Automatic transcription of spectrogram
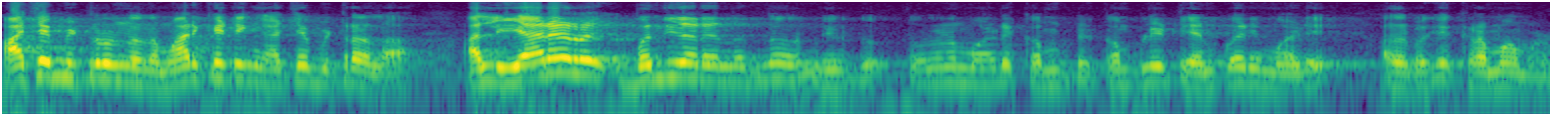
ಆಚೆ ಬಿಟ್ಟರು ಅನ್ನೋದು, ಮಾರ್ಕೆಟಿಂಗ್ ಆಚೆ ಬಿಟ್ರಲ್ಲ, ಅಲ್ಲಿ ಯಾರ್ಯಾರು ಬಂದಿದ್ದಾರೆ ಅನ್ನೋದನ್ನು ನೀವು ತುಲನೆ ಮಾಡಿ ಕಂಪ್ಲೀಟ್ ಕಂಪ್ಲೀಟ್ ಎನ್ಕ್ವೈರಿ ಮಾಡಿ, ಅದ್ರ ಬಗ್ಗೆ ಕ್ರಮ ಮಾಡಬೇಕು.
